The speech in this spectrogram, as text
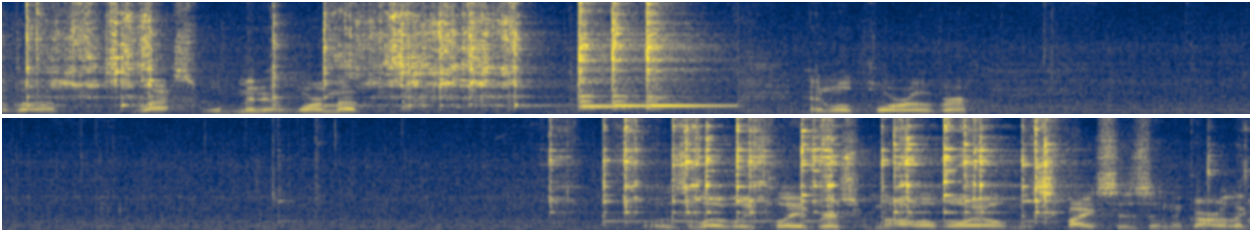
of a last minute warm up. And we'll pour over. Those lovely flavors from the olive oil, the spices, and the garlic.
